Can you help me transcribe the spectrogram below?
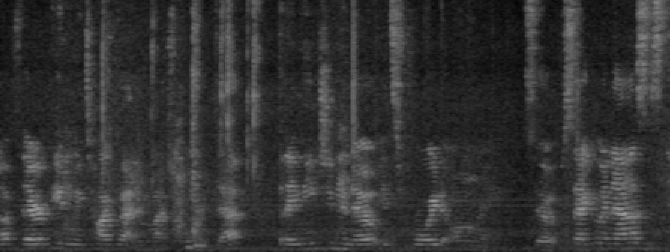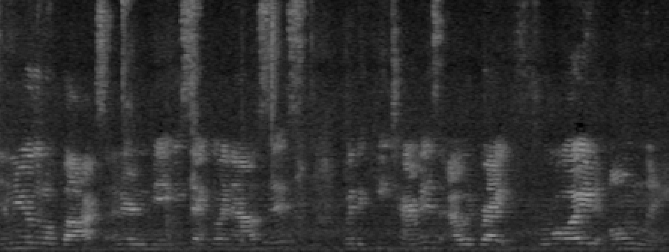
of therapy, and we talk about it in much more depth. But I need you to know it's Freud only. So psychoanalysis in your little box under maybe psychoanalysis, where the key term is, I would write Freud only.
